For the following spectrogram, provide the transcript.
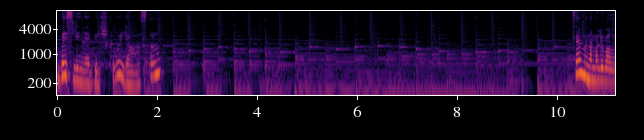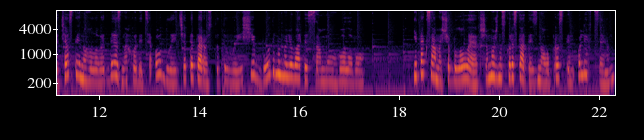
Десь лінія більш хвиляста. Це ми намалювали частину голови, де знаходиться обличчя. Тепер ось тут вище будемо малювати саму голову. І так само, щоб було легше, можна скористатись знову простим олівцем,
